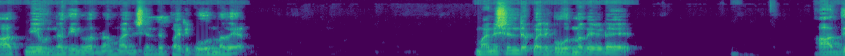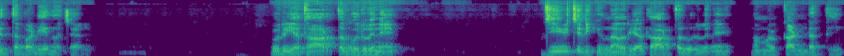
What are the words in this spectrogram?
ആത്മീയ ഉന്നതി എന്ന് പറഞ്ഞാൽ മനുഷ്യന്റെ പരിപൂർണതയാണ്. മനുഷ്യന്റെ പരിപൂർണതയുടെ ആദ്യത്തെ പടി എന്ന് വെച്ചാൽ ഒരു യഥാർത്ഥ ഗുരുവിനെ ജീവിച്ചിരിക്കുന്ന ഒരു യഥാർത്ഥ ഗുരുവിനെ നമ്മൾ കണ്ടെത്തി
